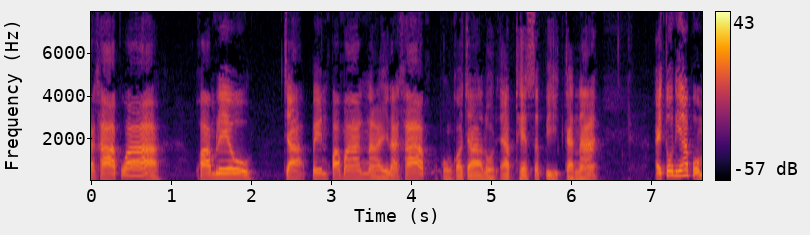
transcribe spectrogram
นะครับว่าความเร็วจะเป็นประมาณไหนนะครับ ผมก็จะโหลดแอป Test Speed กันนะ ไอตัวนี้ผม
